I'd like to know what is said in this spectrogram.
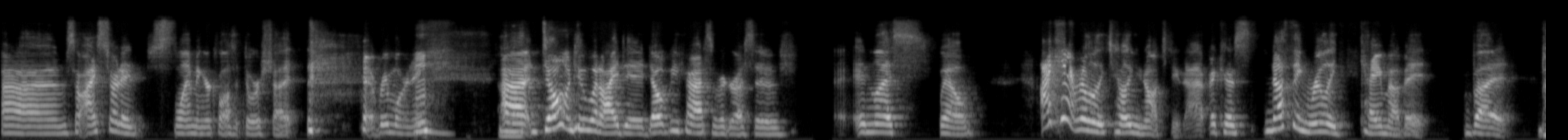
Um, so I started slamming her closet door shut every morning. Yeah. Uh, don't do what I did. Don't be passive aggressive unless, well, I can't really tell you not to do that because nothing really came of it. But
